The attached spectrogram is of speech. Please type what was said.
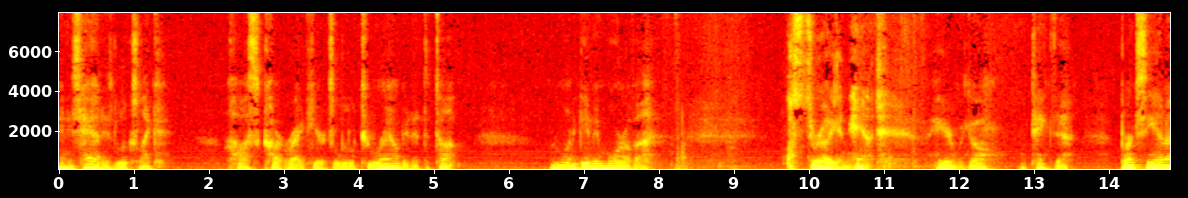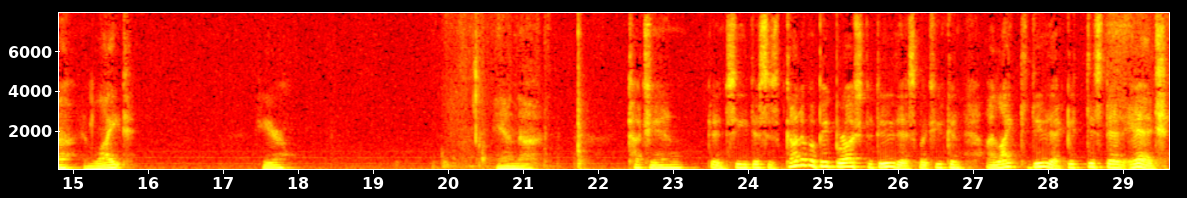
And his hat, it looks like Hoss Cartwright here. It's a little too rounded at the top. We want to give him more of a Australian hat. Here we go. We'll take the burnt sienna and light here. And uh, touch in and see this is kind of a big brush to do this, but you can, I like to do that, get this that edge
